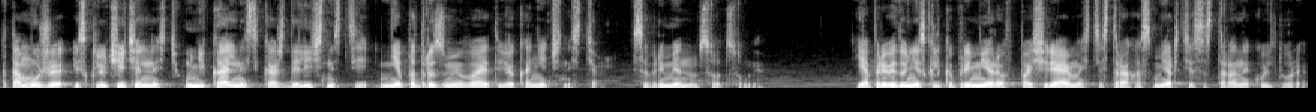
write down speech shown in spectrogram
К тому же исключительность, уникальность каждой личности не подразумевает ее конечности в современном социуме. Я приведу несколько примеров поощряемости страха смерти со стороны культуры.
